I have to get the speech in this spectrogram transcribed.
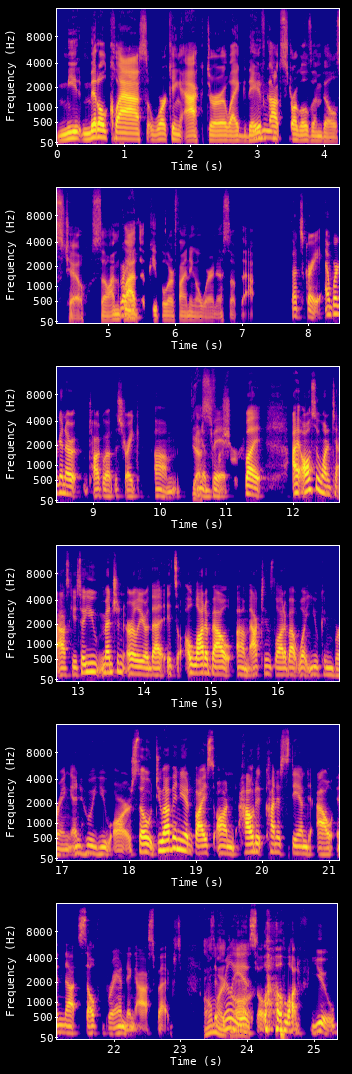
me- middle class working actor like they've mm-hmm. got struggles and bills too so i'm glad that people are finding awareness of that that's great. And we're going to talk about the strike um, yes, in a bit. Sure. But I also wanted to ask you so you mentioned earlier that it's a lot about um, acting is a lot about what you can bring and who you are. So do you have any advice on how to kind of stand out in that self branding aspect? Oh my it really God. is a, a lot of you.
